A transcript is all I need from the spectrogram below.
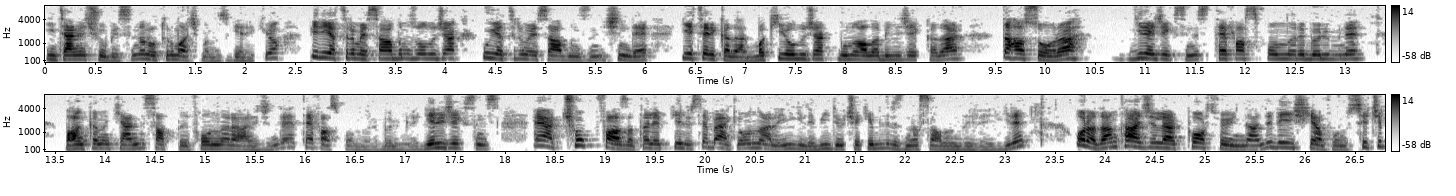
İnternet şubesinden oturum açmanız gerekiyor. Bir yatırım hesabınız olacak. Bu yatırım hesabınızın içinde yeteri kadar bakiye olacak. Bunu alabilecek kadar. Daha sonra gireceksiniz Tefas fonları bölümüne. Bankanın kendi sattığı fonlar haricinde Tefas fonları bölümüne geleceksiniz. Eğer çok fazla talep gelirse belki onlarla ilgili video çekebiliriz nasıl alındığı ile ilgili. Oradan tacirler portföyünden de değişken fonu seçip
